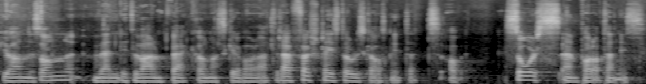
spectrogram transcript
Johannesson. Väldigt varmt välkomna ska det vara till det här första historiska avsnittet av Source, en podd om tennis.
